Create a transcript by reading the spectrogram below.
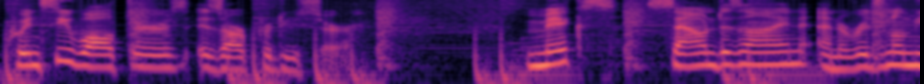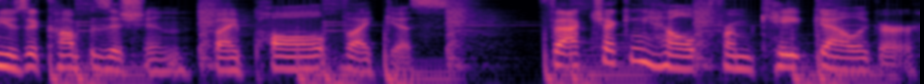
Quincy Walters is our producer. Mix, sound design, and original music composition by Paul Vaitkus. Fact checking help from Kate Gallagher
